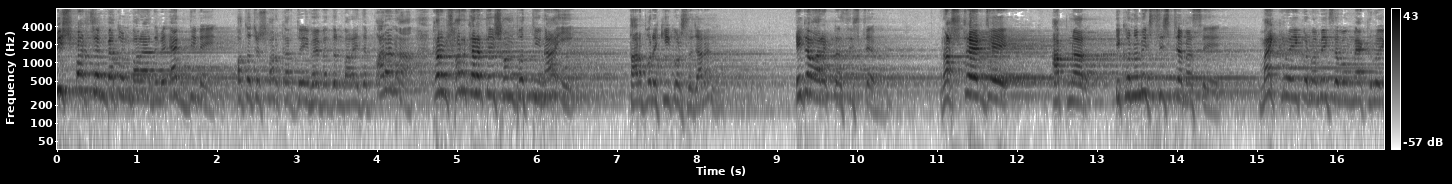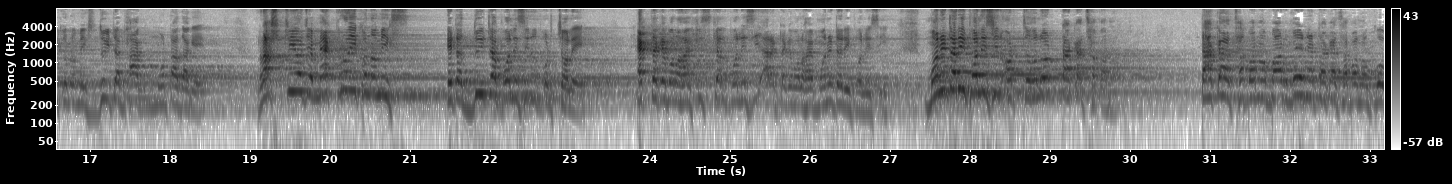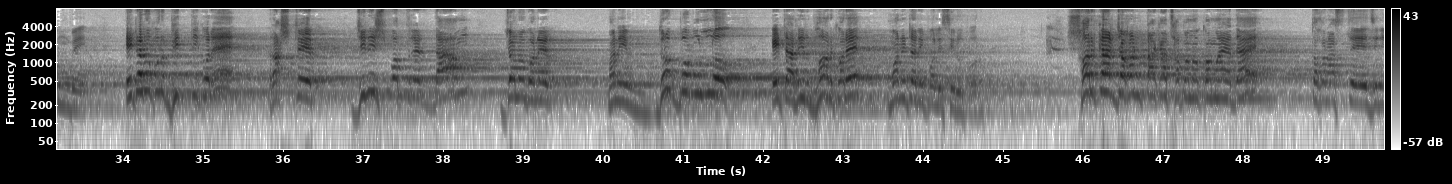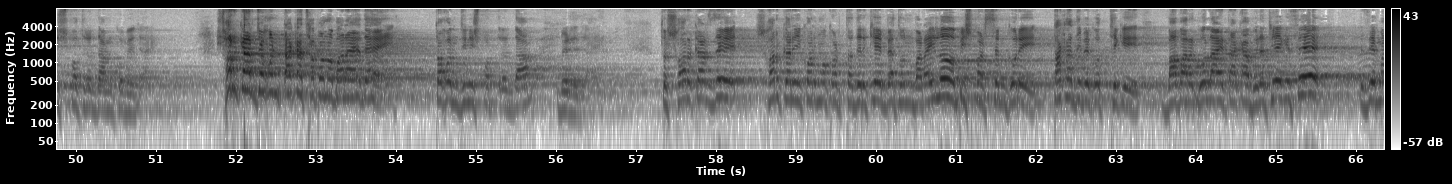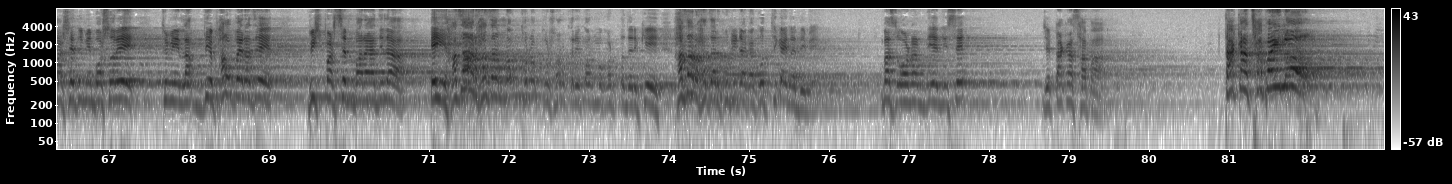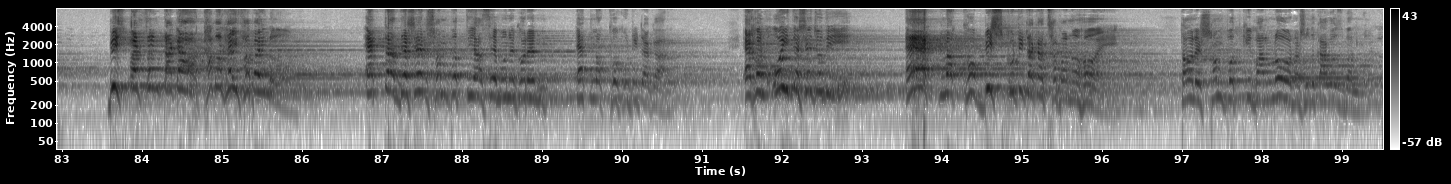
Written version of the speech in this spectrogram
বিশ পার্সেন্ট বেতন বাড়ায় দেবে একদিনে, অথচ সরকার তো এইভাবে বেতন বাড়াইতে পারে না, কারণ সরকারের তো এই সম্পত্তি নাই। তারপরে কি করছে জানেন? এটাও আরেকটা সিস্টেম রাষ্ট্রের যে আপনার ইকোনমিক সিস্টেম আছে মাইক্রো ইকোনমিক্স এবং ম্যাক্রো ইকোনমিক্স দুইটা ভাগ মোটা দাগে। রাষ্ট্রীয় যে ম্যাক্রো ইকোনমিক্স এটা দুইটা পলিসির উপর চলে। একটাকে বলা হয় ফিজিক্যাল পলিসি আর একটাকে বলা হয় মনিটারি পলিসি মনিটারি পলিসির অর্থ হলো টাকা ছাপানো। টাকা ছাপানো বাড়বে না টাকা ছাপানো কমবে? এটার উপর ভিত্তি করে রাষ্ট্রের জিনিসপত্রের দাম, জনগণের মানে দ্রব্যমূল্য, এটা নির্ভর করে মনিটারি পলিসির উপর। সরকার যখন টাকা ছাপানো কমায় দেয়, তখন আস্তে জিনিসপত্রের দাম কমে যায়। সরকার যখন টাকা ছাপানো বাড়ায় দেয়, তখন জিনিসপত্রের দাম বেড়ে যায়। তো সরকার যে সরকারি কর্মকর্তাদেরকে বেতন বাড়াইলো বিশ পার্সেন্ট করে, টাকা দেবে থেকে বাবার গোলায় টাকা বেড়ে হয়ে গেছে। যে মাসে তুমি বছরে তুমি লাভ দিয়ে ফাল পেরা যে বিশ পার্সেন্ট বাড়ায় দিলা এই হাজার হাজার লক্ষ লক্ষ সরকারি কর্মকর্তাদেরকে হাজার হাজার কোটি টাকা কোথেকে না দিবে? বাস অর্ডার দিয়ে দিছে যে টাকা ছাপা। টাকা ছাপাইল। বিশ পার্সেন্ট টাকা খামাখাই ছাপাইল। একটা দেশের সম্পত্তি আছে, মনে করেন, এক লক্ষ কোটি টাকার। এখন ওই দেশে যদি এক লক্ষ বিশ কোটি টাকা ছাপানো হয়, তাহলে সম্পদ কি বাড়লো না শুধু কাগজ বাড়লো?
